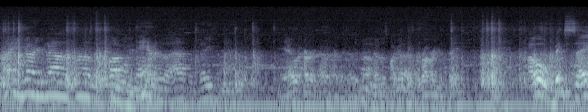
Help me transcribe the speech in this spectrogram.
I ain't gonna go down in front of the oh, fucking, Damn it. to the half a base man. Yeah, it would hurt. That would hurt. Really bad. Oh, That was fucking God. like rubber in your face. Oh, big save.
